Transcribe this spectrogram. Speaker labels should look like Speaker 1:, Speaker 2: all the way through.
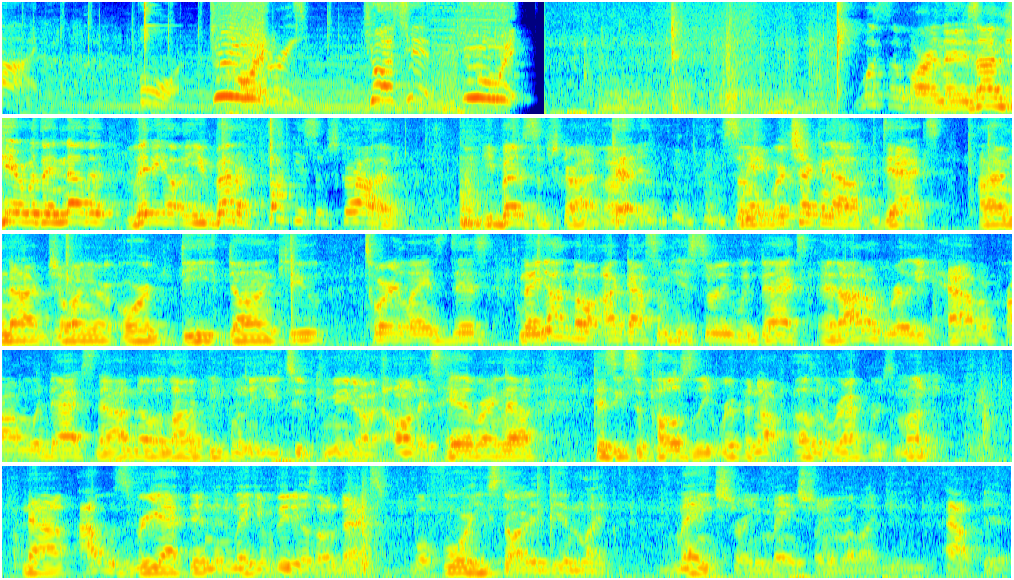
Speaker 1: Five, four,
Speaker 2: Do it!
Speaker 1: three,
Speaker 2: Just
Speaker 1: two.
Speaker 2: do it! What's up, RNAs? I'm here with another video, and you better fucking subscribe. You better subscribe. Alright. So we're checking out Dax, I'm Not Joyner, or D Don Q, Tory Lanez diss. Now y'all know I got some history with Dax, and I don't really have a problem with Dax. Now I know a lot of people in the YouTube community are on his head right now because he's supposedly ripping off other rappers' money. Now, I was reacting and making videos on Dax before he started getting like mainstream, mainstream, or like getting out there.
